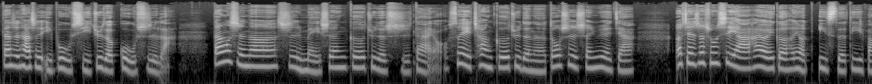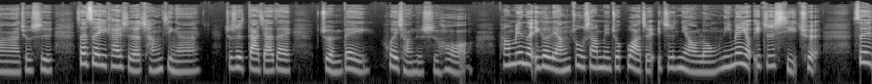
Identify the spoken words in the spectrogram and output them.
但是它是一部喜剧的故事啦。当时呢是美声歌剧的时代哦，所以唱歌剧的呢都是声乐家。而且这出戏啊，还有一个很有意思的地方啊，就是在最一开始的场景啊，就是大家在准备会场的时候。旁边的一个梁柱上面就挂着一只鸟笼，里面有一只喜鹊。所以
